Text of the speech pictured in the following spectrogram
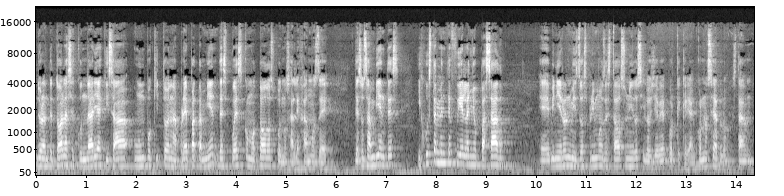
durante toda la secundaria, quizá un poquito en la prepa también. Después, como todos, pues nos alejamos de, de esos ambientes. Y justamente fui el año pasado. Eh, vinieron mis dos primos de Estados Unidos y los llevé porque querían conocerlo. Están,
